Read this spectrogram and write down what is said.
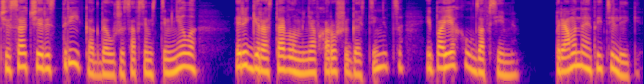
Часа через три, когда уже совсем стемнело, Ригер оставил меня в хорошей гостинице и поехал за всеми, прямо на этой телеге.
